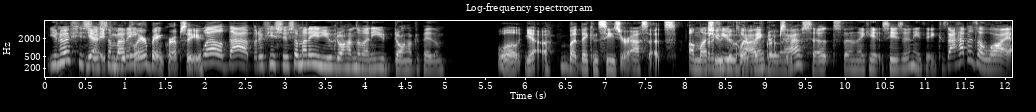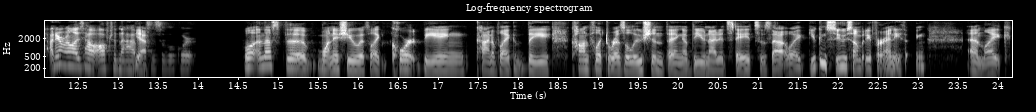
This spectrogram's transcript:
you know, if you sue yeah, somebody, you declare bankruptcy. Well, that. But if you sue somebody and you don't have the money, you don't have to pay them. Well, yeah, but they can seize your assets unless you, if you declare have bankruptcy. no assets, then they can't seize anything because that happens a lot. I didn't realize how often that happens Yeah. in civil court. Well, and that's the one issue with like court being kind of like the conflict resolution thing of the United States is that like you can sue somebody for anything. And like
